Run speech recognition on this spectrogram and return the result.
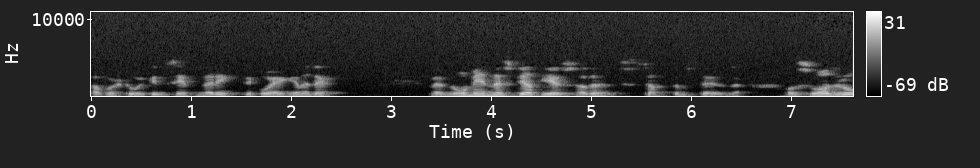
Da forsto ikke disiplene riktig poenget med det. Men nå minnes de at Jesus hadde satt dem stedene. Og så dro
